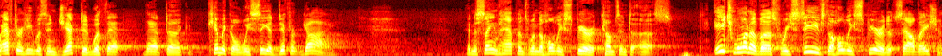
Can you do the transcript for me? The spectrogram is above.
after he was injected with that that uh, chemical, we see a different guy. And the same happens when the Holy Spirit comes into us. Each one of us receives the Holy Spirit at salvation.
